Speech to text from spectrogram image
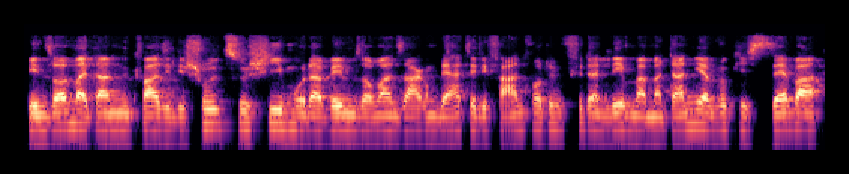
Wen soll man dann quasi die Schuld zuschieben oder wem soll man sagen, der hat ja die Verantwortung für dein Leben, weil man dann ja wirklich selber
